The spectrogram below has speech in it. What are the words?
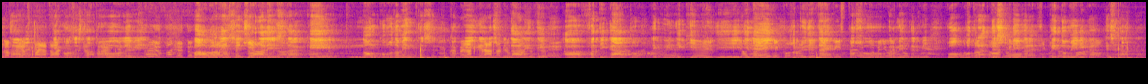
raccontare sbagliato la che cosa è stato l'evento. Paolo Aresi, giornalista che non comodamente seduto qui in abbiamo nell'ospitality ha faticato e quindi chi più di, di lei, chi più di te, posso permettermi, può- potrà descrivere che domenica è stata.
